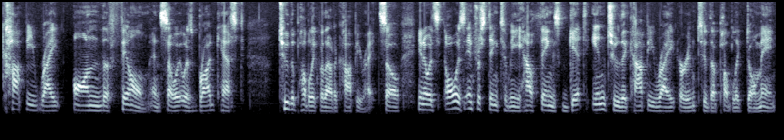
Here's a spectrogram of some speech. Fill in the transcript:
copyright on the film, and so it was broadcast to the public without a copyright. So, you know, it's always interesting to me how things get into the copyright or into the public domain.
